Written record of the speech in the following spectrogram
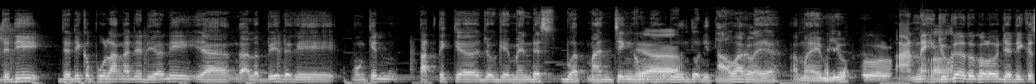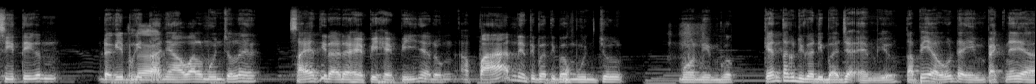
Jadi jadi kepulangannya dia nih ya nggak lebih dari mungkin taktiknya Joge Mendes buat mancing Ronaldo Ya. untuk ditawar lah ya sama MU. Betul. Aneh Ah. juga tuh kalau jadi ke City kan dari beritanya awal munculnya saya tidak ada happy happynya dong. Apaan nih tiba-tiba muncul mau nimbruk. Kan ntar juga dibajak MU. Tapi ya udah impactnya ya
